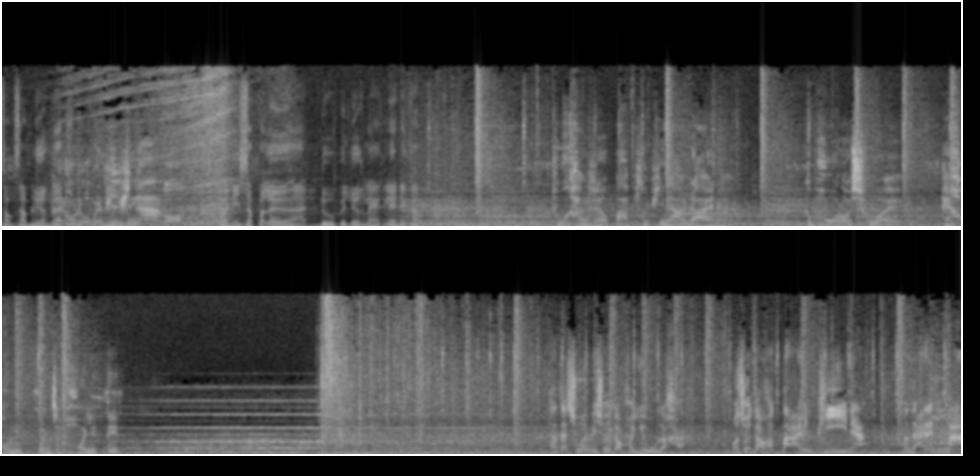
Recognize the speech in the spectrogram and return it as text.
สองสามเรื่องแล้วคุณโทรเป็นผีพี่นาคเหรอ วันนี้สับเปลอฮะดูเป็นเรื่องแรกเลยนะครับ ทุกครั้งที่เราปราบผีพี่นาคได้นะ ก็เพราะว่าเราช่วยให้เขาหลุดพ้นจากข้อยึดติด ถ้าจะช่วยไม่ช่วยตอนเขาอยู่ล่ะคะมาช่วยตอนเขาตายเป็นผีเนี่ย มันได้อะไรขึ้นมา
